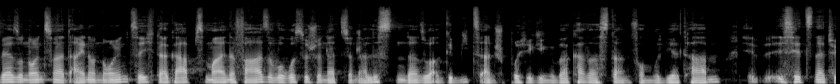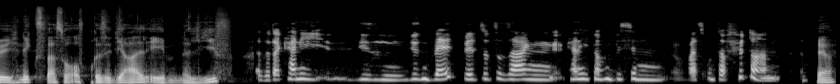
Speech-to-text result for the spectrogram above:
wäre so 1991, da gab es mal eine Phase, wo russische Nationalisten da so Gebietsansprüche gegenüber Kasachstan formuliert haben. Ist jetzt natürlich nichts, was so auf Präsidialebene lief. Also da kann ich diesen, diesen Weltbild sozusagen, kann ich noch ein bisschen was unterfüttern. Ja.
